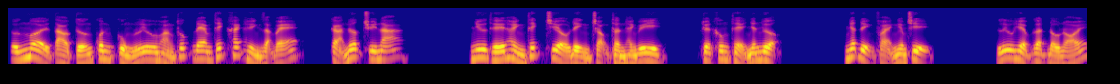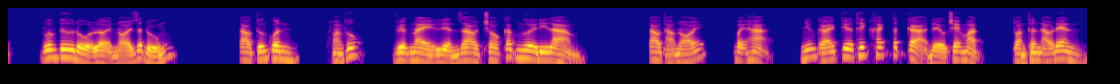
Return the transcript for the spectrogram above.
ứng mời Tào tướng quân cùng Lưu Hoàng Thúc đem thích khách hình dạng vẽ, cả nước truy nã. Như thế hành thích triều đình trọng thần hành vi, tuyệt không thể nhân nhượng. Nhất định phải nghiêm trị. Lưu Hiệp gật đầu nói, Vương Tư đổ lời nói rất đúng. Tào tướng quân, Hoàng Thúc, việc này liền giao cho các ngươi đi làm. Tào Tháo nói, bệ hạ, những cái kia thích khách tất cả đều che mặt, toàn thân áo đen,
